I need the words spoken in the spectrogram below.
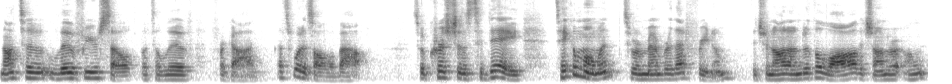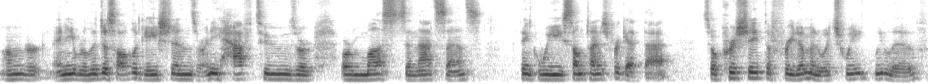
Not to live for yourself, but to live for God. That's what it's all about. So, Christians today, take a moment to remember that freedom, that you're not under the law, that you're under, under any religious obligations or any have tos or, or musts in that sense. I think we sometimes forget that. So, appreciate the freedom in which we, we live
